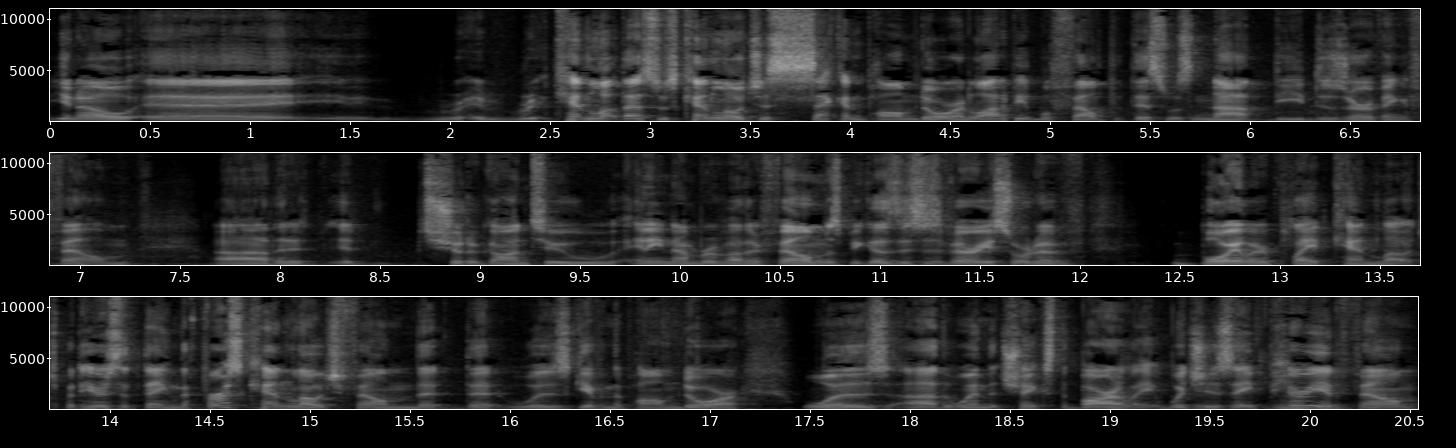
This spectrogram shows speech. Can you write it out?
you know, uh, Ken Lo- this was Ken Loach's second Palme d'Or, and a lot of people felt that this was not the deserving film. Uh, that it, it should have gone to any number of other films because this is very sort of boilerplate Ken Loach. But here's the thing: the first Ken Loach film that that was given the Palme d'Or was uh, "The Wind That Shakes the Barley," which is a period film,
